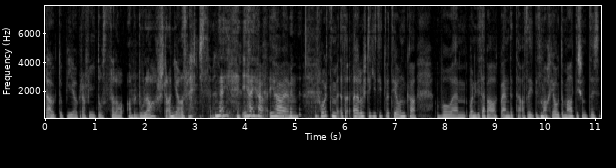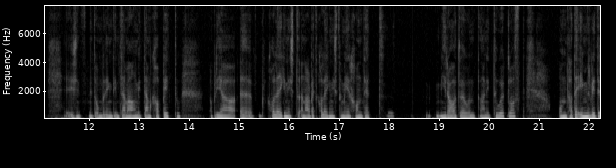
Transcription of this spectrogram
die Autobiografie draussen lassen. Aber mhm. du lachst, Anja, was willst du sagen? Nein, ich, ja, ich hatte ähm, vor kurzem eine lustige Situation, gehabt, wo, ähm, wo ich das eben angewendet habe. Also das mache ich automatisch und das ist jetzt nicht unbedingt im Zusammenhang mit diesem Kapitel. Aber ich habe, äh, eine, Kollegin ist, eine Arbeitskollegin ist zu mir gekommen und hat mir raten und habe ich zugelassen und habe immer wieder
